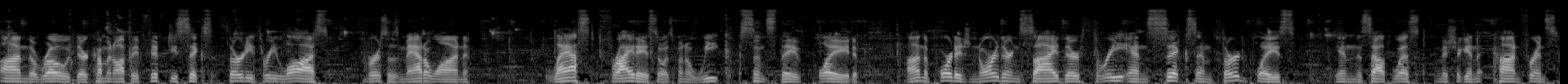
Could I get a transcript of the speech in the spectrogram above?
on the road. They're coming off a 56-33 loss versus Mattawan last Friday, so it's been a week since they've played. On the Portage Northern side, they're three and six and third place in the Southwest Michigan Conference,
